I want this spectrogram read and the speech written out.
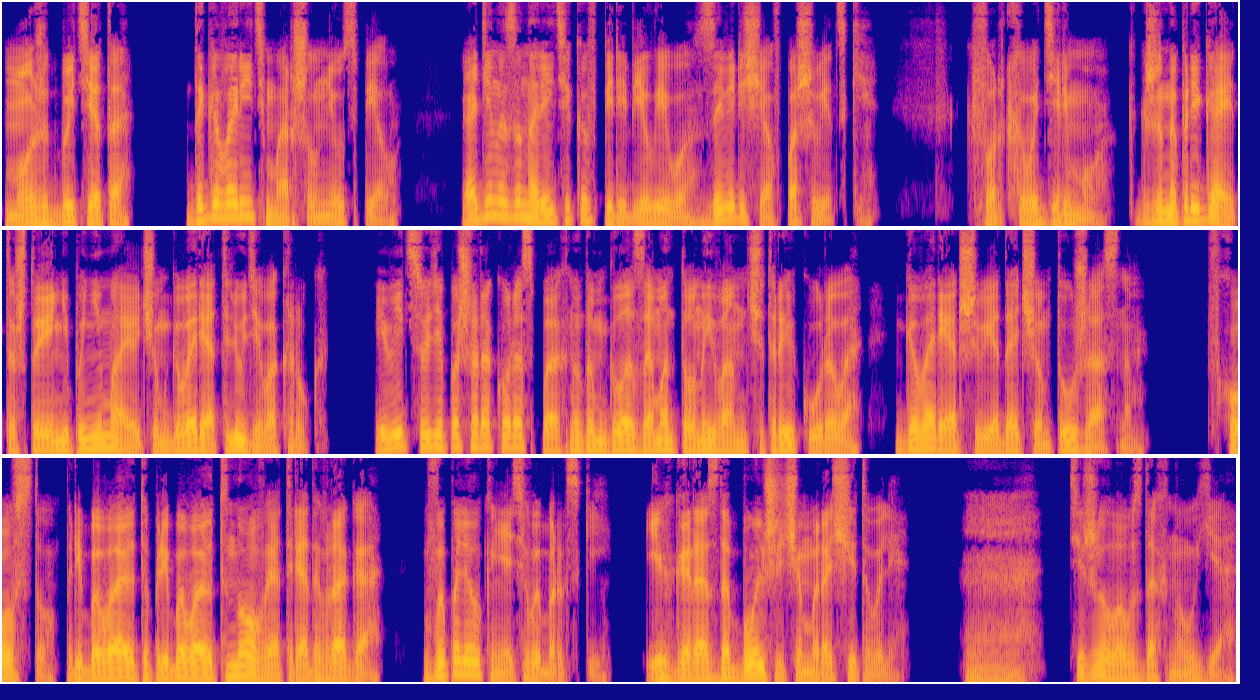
«Может быть, это...» Договорить маршал не успел. Один из аналитиков перебил его, заверещав по-шведски. Форково дерьмо. Как же напрягает то, что я не понимаю, о чем говорят люди вокруг. И ведь, судя по широко распахнутым глазам Антона Ивановича Троекурова, говорят шведы о чем-то ужасном. В Ховсту прибывают и прибывают новые отряды врага, выпалил князь Выборгский. Их гораздо больше, чем мы рассчитывали. А, тяжело вздохнул я.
